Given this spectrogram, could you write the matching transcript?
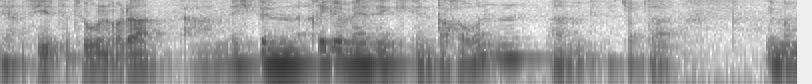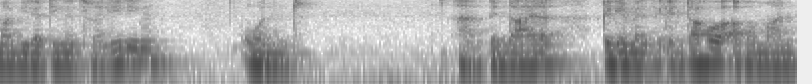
Ja. viel zu tun, oder? Ähm, ich bin regelmäßig in Dachau unten. Ähm, ich habe da immer mal wieder Dinge zu erledigen und äh, bin daher regelmäßig in Dachau, aber mein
